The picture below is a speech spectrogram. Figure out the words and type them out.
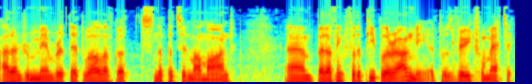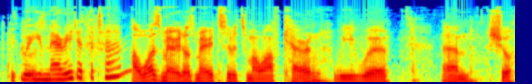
I don't remember it that well. I've got snippets in my mind. Um, but I think for the people around me, it was very traumatic. Because were you married at the time? I was married. I was married to to my wife Karen. We were, um, sure,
